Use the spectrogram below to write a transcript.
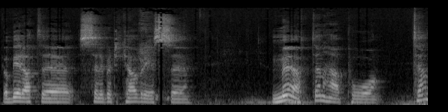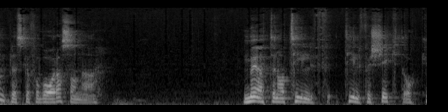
Jag ber att eh, Celebrity Coverys eh, möten här på templet ska få vara sådana möten av till, tillförsikt och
